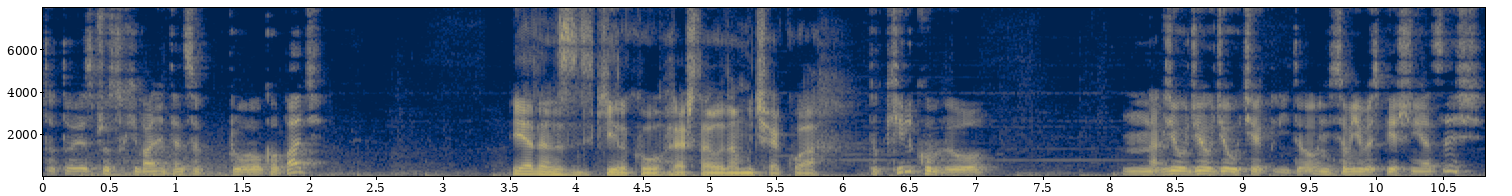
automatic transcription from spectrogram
to, to jest przesłuchiwanie ten, co próbował kopać? Jeden z kilku, reszta nam uciekła. To kilku było. Hmm, a gdzie, gdzie, gdzie uciekli? To oni są niebezpieczni jacyś?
